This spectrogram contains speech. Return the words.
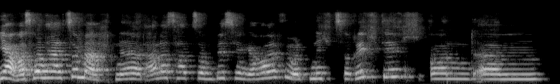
ja, was man halt so macht. Ne? Und alles hat so ein bisschen geholfen und nicht so richtig. Und ähm,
